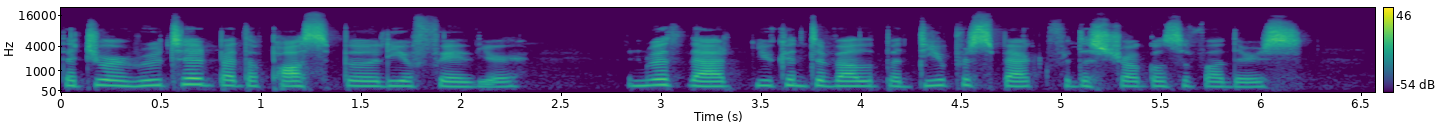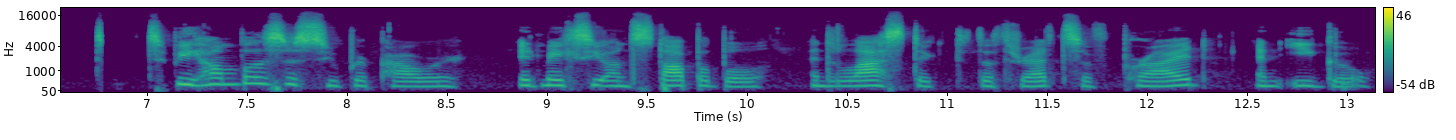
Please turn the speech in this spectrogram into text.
that you are rooted by the possibility of failure, and with that, you can develop a deep respect for the struggles of others. To be humble is a superpower, it makes you unstoppable and elastic to the threats of pride and ego.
